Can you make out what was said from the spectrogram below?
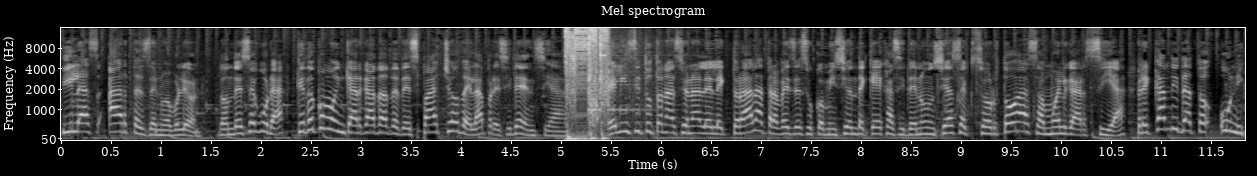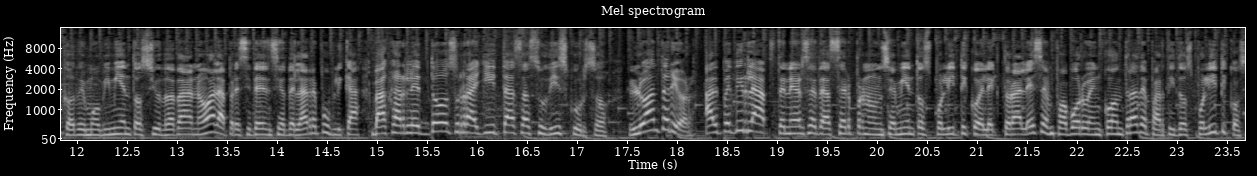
y las Artes de Nuevo León, donde Segura quedó como encargada de despacho de la presidencia. El Instituto Nacional Electoral, a través de su Comisión de Quejas y Denuncias, exhortó a Samuel García, precandidato único de Movimiento Ciudadano a la presidencia de la República, bajarle dos rayitas a su discurso. Lo anterior, al pedirle abstenerse de hacer pronunciamientos político-electorales en favor o en contra de partidos políticos,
